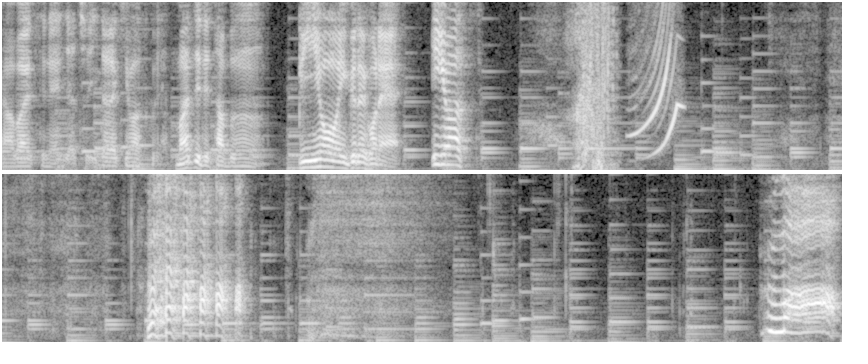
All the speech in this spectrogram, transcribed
やばいっすね。じゃあちょっといただきます、これ。マジで多分、ビヨーンいくで、これ。いきます うま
